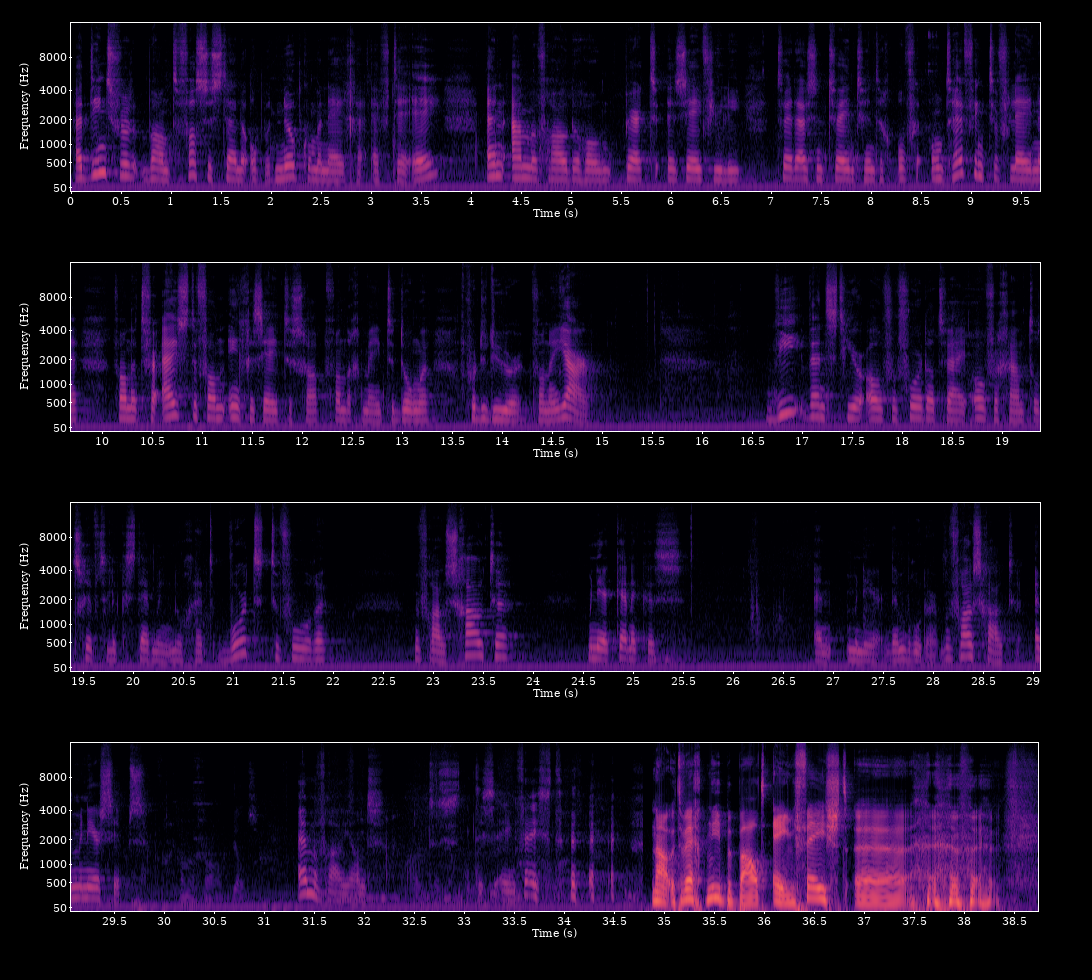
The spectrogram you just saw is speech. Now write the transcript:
Het dienstverband vast te stellen op 0,9 FTE en aan mevrouw De Hoon per t- 7 juli 2022 of ontheffing te verlenen van het vereiste van ingezetenschap van de gemeente Dongen voor de duur van een jaar. Wie wenst hierover, voordat wij overgaan tot schriftelijke stemming, nog het woord te voeren? Mevrouw Schouten, meneer Kennekes en meneer Den Broeder. Mevrouw Schouten en meneer Sips. En mevrouw Jans. Oh, het, is, het is één feest. Nou, het werd niet bepaald één feest. eh.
